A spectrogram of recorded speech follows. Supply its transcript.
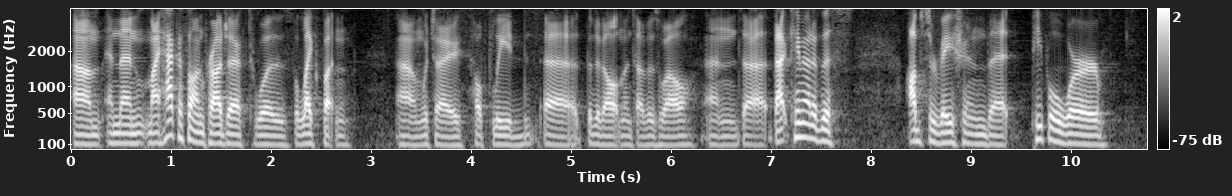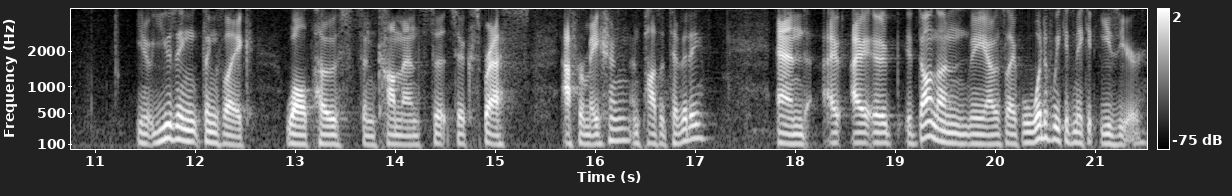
Um, and then my hackathon project was the like button, um, which I helped lead uh, the development of as well. And uh, that came out of this observation that people were you know, using things like wall posts and comments to, to express affirmation and positivity. And I, I, it dawned on me, I was like, well, what if we could make it easier?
